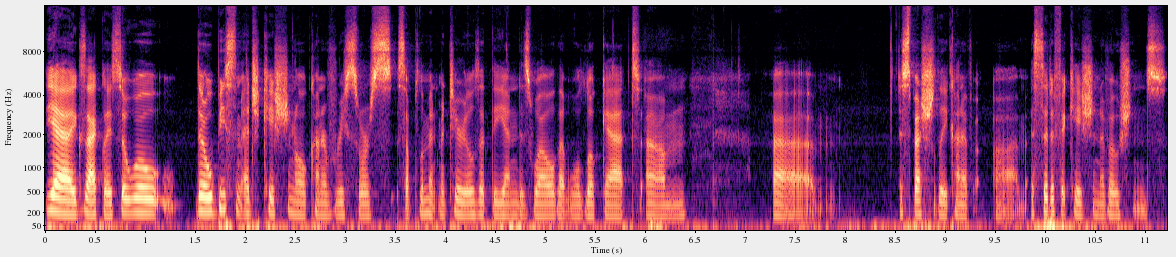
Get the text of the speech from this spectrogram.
Yeah, exactly. So we'll there will be some educational kind of resource supplement materials at the end as well that will look at um, um, especially kind of um, acidification of oceans.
